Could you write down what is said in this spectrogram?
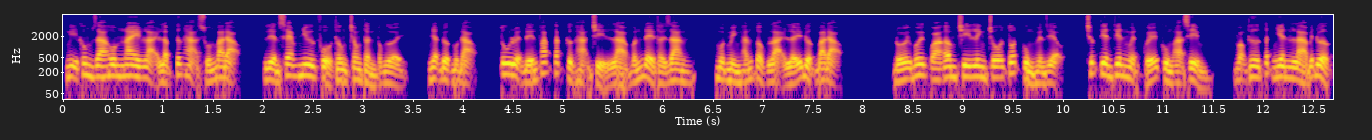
nghĩ không ra hôm nay lại lập tức hạ xuống ba đạo, liền xem như phổ thông trong thần tộc người, nhận được một đạo, tu luyện đến pháp tắc cực hạn chỉ là vấn đề thời gian, một mình hắn tộc lại lấy được ba đạo. Đối với quá âm chi linh chỗ tốt cùng huyền diệu, trước tiên thiên nguyệt quế cùng hạ xỉm, vọng thư tất nhiên là biết được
